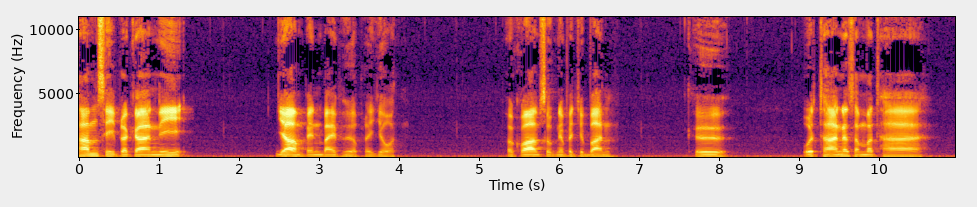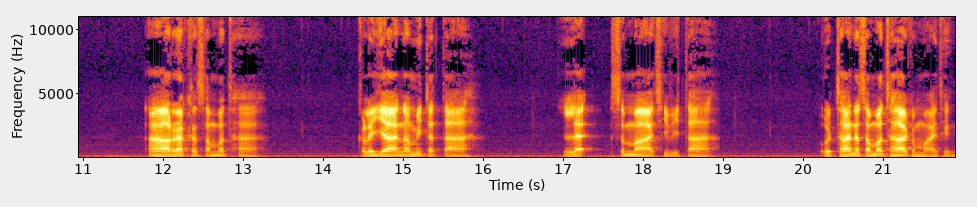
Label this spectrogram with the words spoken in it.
ทำสี่ประการนี้ ย่อมเป็นไปเพื่อประโยชน์ เพื่อความสุขในปัจจุบัน คือ อุทานสัมปทา อารักษสัมปทา กัลยาณมิตตา และสมาชีวิตา อุทานสัมปทาก็หมายถึง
